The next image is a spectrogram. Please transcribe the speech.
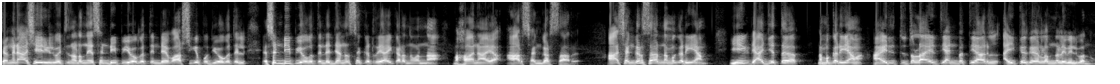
ചങ്ങനാശ്ശേരിയിൽ വെച്ച് നടന്ന എസ് എൻ ഡി പി യോഗത്തിന്റെ വാർഷിക പൊതുയോഗത്തിൽ എസ് എൻ ഡി പി യോഗത്തിന്റെ ജനറൽ സെക്രട്ടറിയായി കടന്നു വന്ന മഹാനായ ആർ ശങ്കർ സാറ്. ആ ശങ്കർ സാർ നമുക്കറിയാം. ഈ രാജ്യത്ത് നമുക്കറിയാം ആയിരത്തി തൊള്ളായിരത്തി അൻപത്തി ആറിൽ ഐക്യ കേരളം നിലവിൽ വന്നു.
